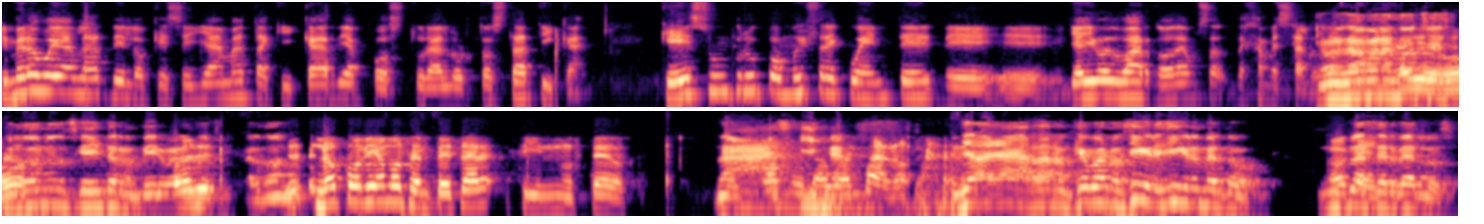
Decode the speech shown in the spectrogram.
Primero voy a hablar de lo que se llama taquicardia postural ortostática que es un grupo muy frecuente de... Eh, ya llegó Eduardo, déjame saludar. No, buenas noches, perdón, nos quería interrumpir, buenas noches, perdón. No podíamos empezar sin usted. Ah, ya, ya, agarraron, qué bueno, síguele, síguele, Humberto. Un placer verlos.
